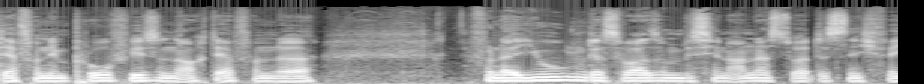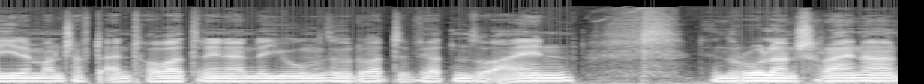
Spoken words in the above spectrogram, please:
der von den Profis und auch der von der von der Jugend, das war so ein bisschen anders. Du hattest nicht für jede Mannschaft einen Torwarttrainer in der Jugend. So, du hattest, wir hatten so einen, den Roland Schreiner,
